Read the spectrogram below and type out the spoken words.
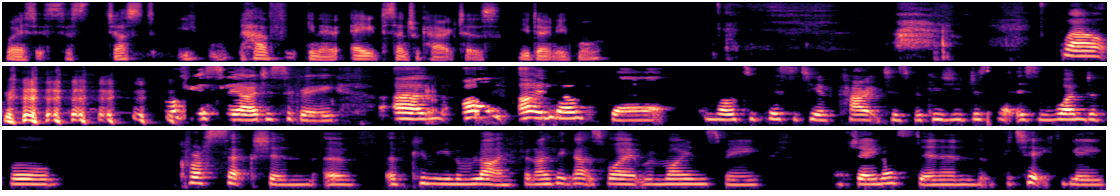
whereas it's just just you have you know eight central characters. You don't need more. Well, obviously, I disagree. Um, yeah. I I love the multiplicity of characters because you just get this wonderful cross section of of communal life, and I think that's why it reminds me of Jane Austen, and particularly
